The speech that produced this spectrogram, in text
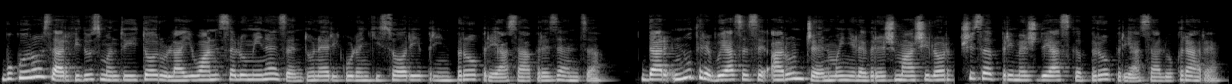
Bucuros ar fi dus Mântuitorul la Ioan să lumineze întunericul închisorii prin propria sa prezență. Dar nu trebuia să se arunce în mâinile vrejmașilor și să primejduiască propria sa lucrare.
